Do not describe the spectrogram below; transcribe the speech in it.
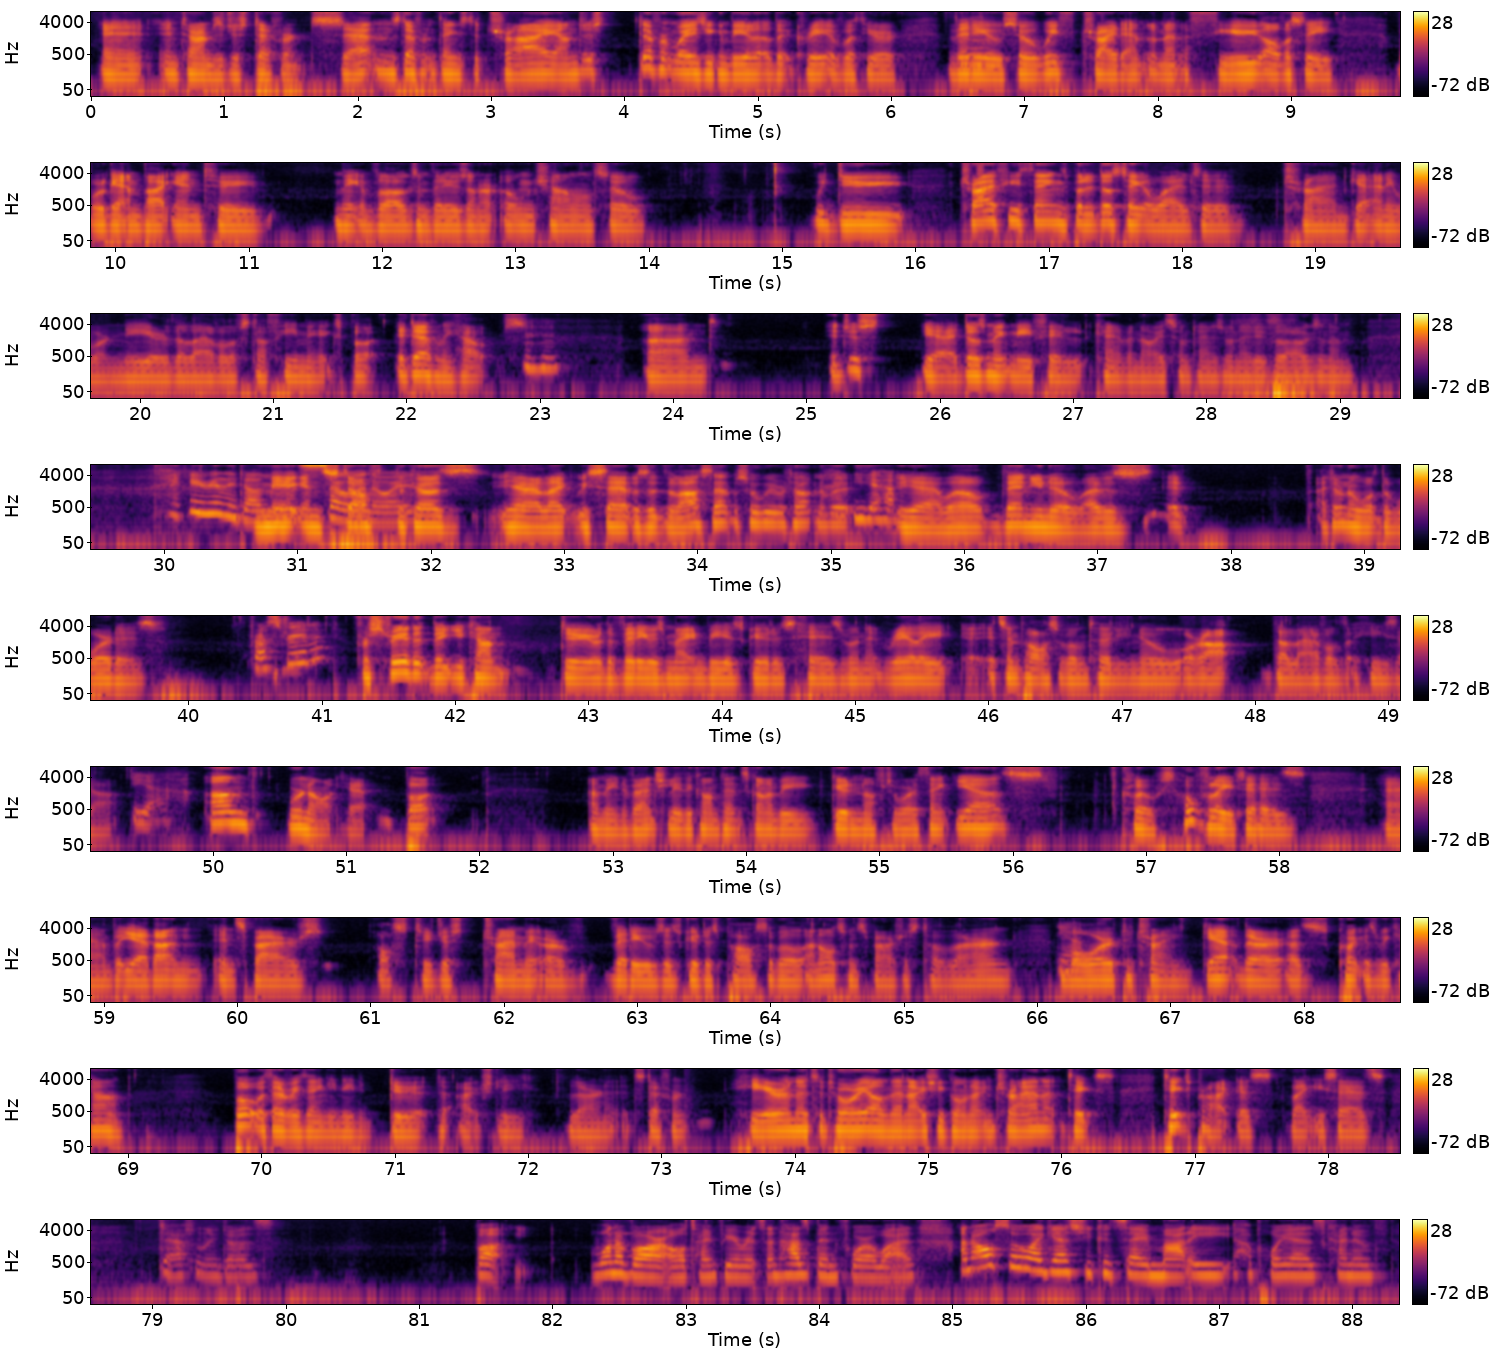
in, in terms of just different settings, different things to try, and just different ways you can be a little bit creative with your videos. So we've tried to implement a few. Obviously, we're getting back into making vlogs and videos on our own channel. So we do try a few things, but it does take a while to try and get anywhere near the level of stuff he makes. But it definitely helps hmm and it just yeah it does make me feel kind of annoyed sometimes when i do vlogs and i'm He really does. making so stuff annoying. because yeah like we said was it the last episode we were talking about Yeah. yeah well then you know i was it i don't know what the word is Frustrated? frustrated that you can't do or the videos mightn't be as good as his when it really it's impossible until you know or at the level that he's at Yeah. and we're not yet. But I mean, eventually the content's gonna be good enough to where I think, yeah, it's close. Hopefully to his. Um, but yeah, that in- inspires us to just try and make our videos as good as possible, and also inspires us to learn Yeah. more to try and get there as quick as we can. But with everything, you need to do it to actually learn it. It's different here in a tutorial and then actually going out and trying it. takes takes practice, like he says. Definitely does. But one of our all-time favorites and has been for a while. And also, I guess you could say Matti Haapoja has kind of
